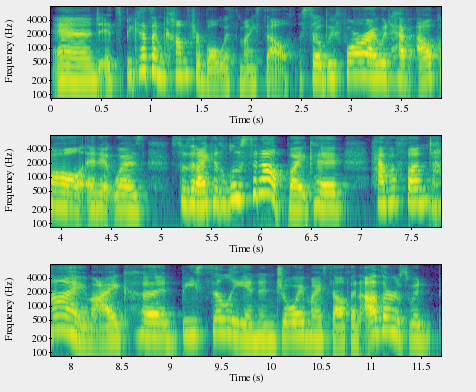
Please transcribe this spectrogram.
and it's because I'm comfortable with myself. So before I would have alcohol and it was so that I could loosen up, I could have a fun time, I could be silly and enjoy myself, and others would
